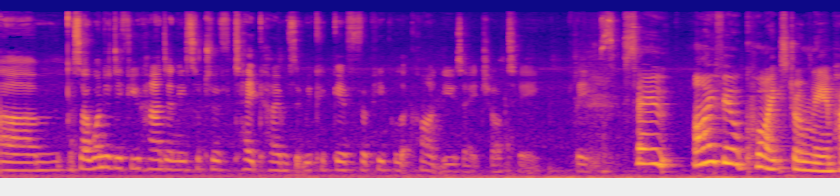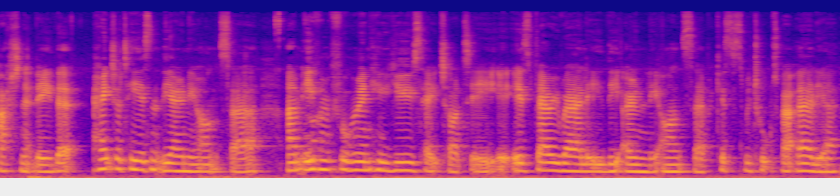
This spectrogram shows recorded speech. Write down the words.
Um, so I wondered if you had any sort of take homes that we could give for people that can't use HRT, please. So I feel quite strongly and passionately that HRT isn't the only answer. Um, even for women who use HRT, it is very rarely the only answer because, as we talked about earlier,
